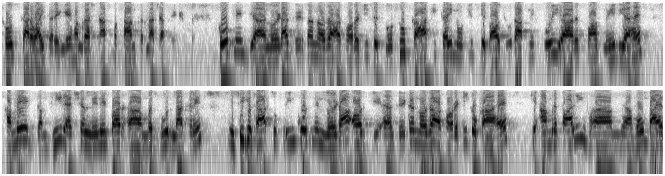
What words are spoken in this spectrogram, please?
ठोस कार्रवाई करेंगे, हम रचनात्मक काम करना चाहते हैं। कोर्ट ने नोएडा ग्रेटर नोएडा अथॉरिटी से दो टूक कहा कि कई नोटिस के बावजूद आपने कोई रिस्पांस नहीं दिया है। हमें गंभीर एक्शन लेने पर मजबूर ना करें। इसी के साथ सुप्रीम कोर्ट ने नोएडा और ग्रेटर नोएडा अथॉरिटी को कहा है कि आम्रपाली होम बायर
